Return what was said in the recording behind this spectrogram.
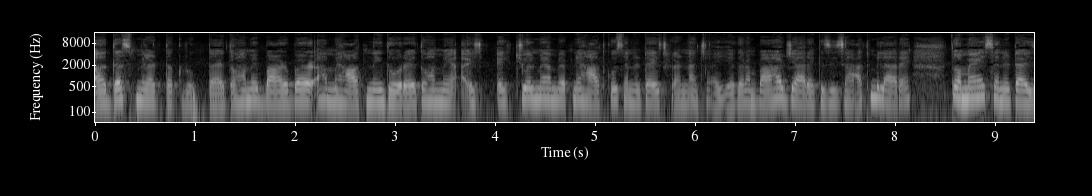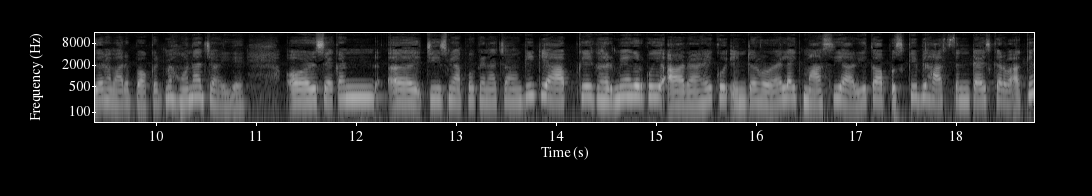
दस मिनट तक रुकता है। तो हमें बार बार हमें हाथ नहीं धो रहे तो हमें एक्चुअल में हमें अपने हाथ को सैनिटाइज करना चाहिए। अगर हम बाहर जा रहे हैं किसी से हाथ मिला रहे हैं तो हमें सैनिटाइज़र हमारे पॉकेट में होना चाहिए। और सेकंड चीज़ मैं आपको कहना चाहूँगी कि आपके घर में अगर कोई आ रहा है कोई इंटर हो रहा है लाइक मासी आ रही है तो आप उसके भी हाथ सैनिटाइज करवा के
